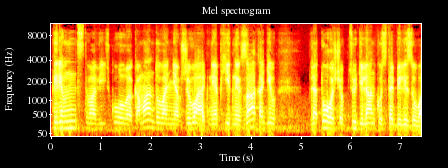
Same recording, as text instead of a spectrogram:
керівництво військове командування вживають необхідних заходів для того, щоб цю ділянку стабілізувати.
